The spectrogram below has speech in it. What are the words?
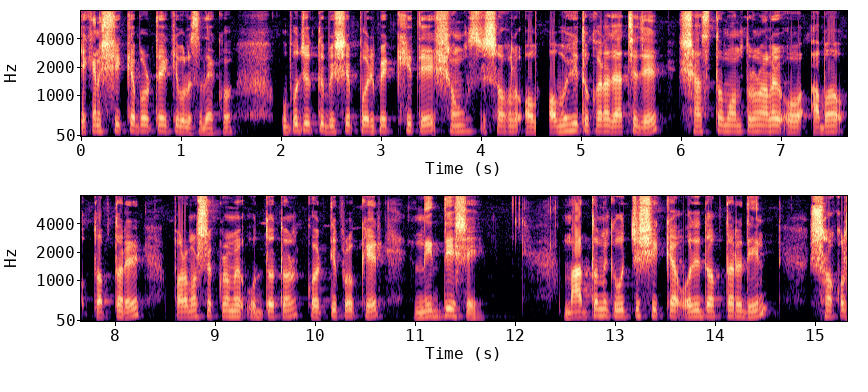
এখানে শিক্ষা বোর্ড থেকে কী বলেছে? দেখো, উপযুক্ত বিশ্বের পরিপ্রেক্ষিতে সংশ্লিষ্ট সকল অবহিত করা যাচ্ছে যে স্বাস্থ্য মন্ত্রণালয় ও আবহাওয়া দপ্তরের পরামর্শক্রমে উদ্যতন কর্তৃপক্ষের নির্দেশে মাধ্যমিক উচ্চশিক্ষা উচ্চশিক্ষা দিন সকল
